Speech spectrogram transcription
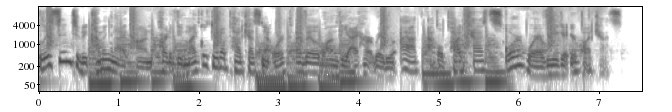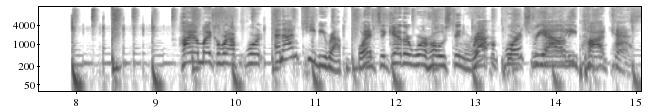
Listen to Becoming an Icon, part of the My Cultura Podcast Network, available on the iHeartRadio app, Apple Podcasts, or wherever you get your podcasts. Hi, I'm Michael Rapaport. And I'm Kibi Rapaport. And together we're hosting Rapaport's Reality Podcast.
